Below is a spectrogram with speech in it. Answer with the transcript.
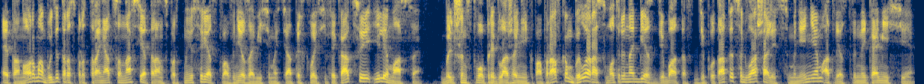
Эта норма будет распространяться на все транспортные средства, вне зависимости от их классификации или массы. Большинство предложений к поправкам было рассмотрено без дебатов. Депутаты соглашались с мнением ответственной комиссии.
